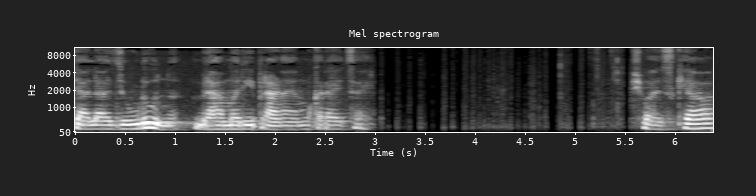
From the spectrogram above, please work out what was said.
त्याला जोडून भ्रामरी प्राणायाम करायचा आहे श्वास घ्या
